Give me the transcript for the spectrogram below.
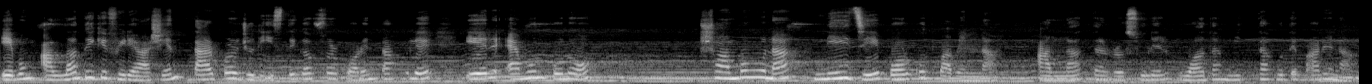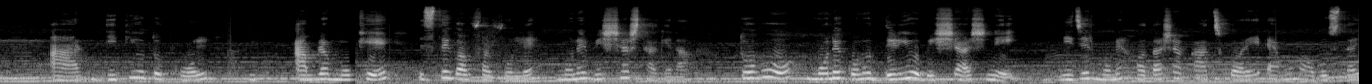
এবং আল্লাহর দিকে ফিরে আসেন, তারপর যদি ইস্তেগফার করেন, তাহলে এর এমন কোনো সম্ভাবনা নেই যে বরকত পাবেন না। আল্লাহ তার রসুলের ওয়াদা মিথ্যা হতে পারে না। আর দ্বিতীয়ত ভুল আমরা মুখে ইস্তেগফার করলে মনে বিশ্বাস থাকে না। তবুও মনে কোনো দৃঢ় বিশ্বাস নেই। নিজের মনে হতাশা কাজ করে এমন অবস্থায়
